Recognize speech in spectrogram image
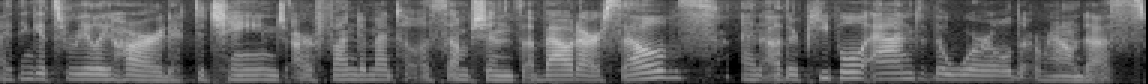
I think it's really hard to change our fundamental assumptions about ourselves and other people and the world around us.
